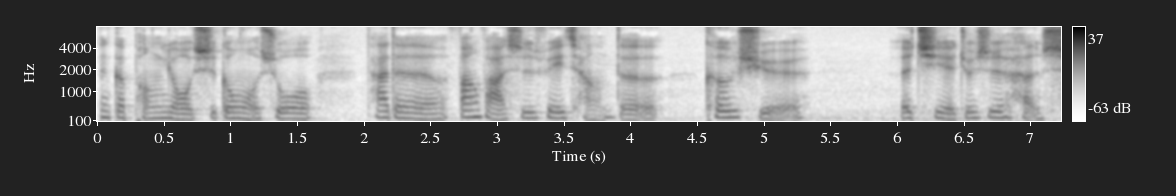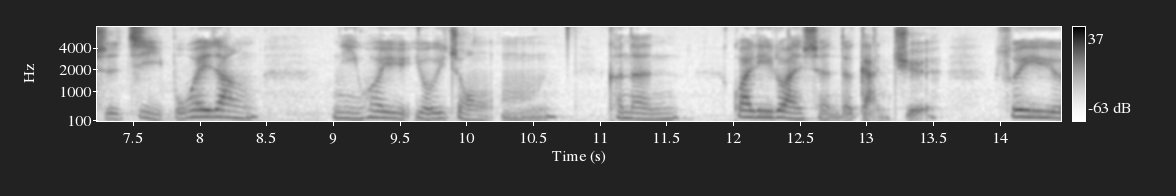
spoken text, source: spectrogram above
那个朋友是跟我说，他的方法是非常的科学，而且就是很实际，不会让你会有一种嗯可能怪力乱神的感觉。所以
